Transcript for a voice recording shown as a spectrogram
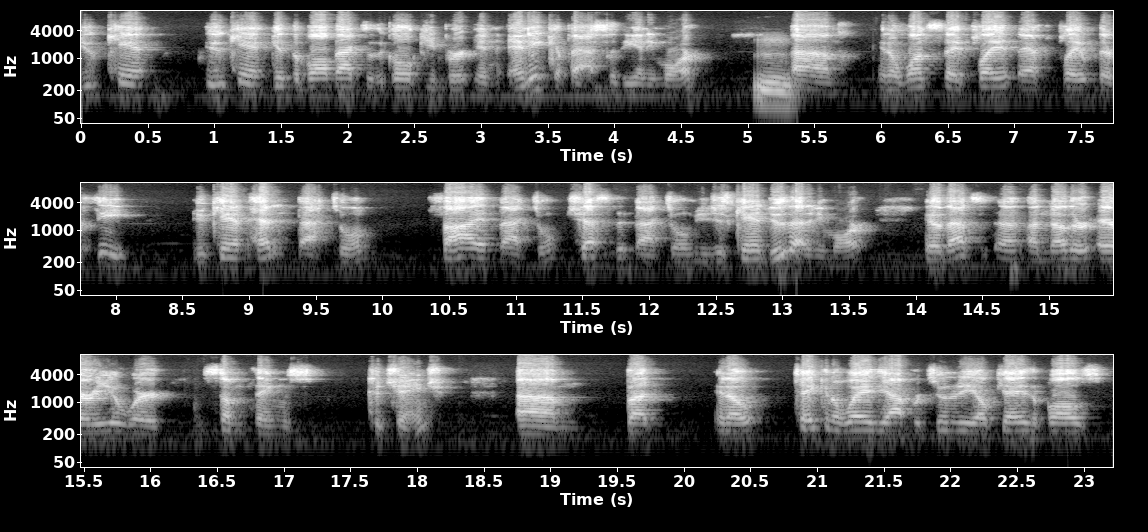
you can't you can't get the ball back to the goalkeeper in any capacity anymore mm. um, you know, once they play it, they have to play it with their feet. You can't head it back to them, thigh it back to them, chest it back to them. You just can't do that anymore. You know, that's uh, another area where some things could change. Um, but, you know, taking away the opportunity, okay, the ball's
